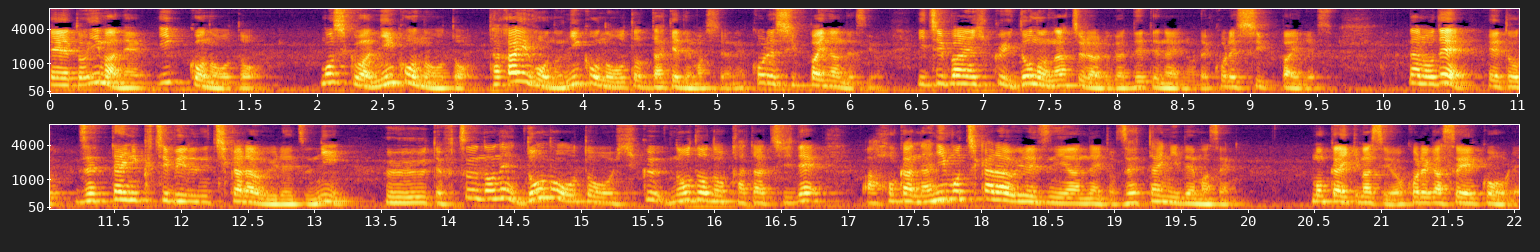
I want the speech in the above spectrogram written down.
えっ、ー、と、今ね、1個の音、もしくは2個の音、高い方の2個の音だけ出ましたよね。これ失敗なんですよ。一番低いどのナチュラルが出てないので、これ失敗です。なので、えーと、絶対に唇に力を入れずにふーって普通のねどの音を弾く喉の形であ他何も力を入れずにやんないと絶対に出ません。もう一回いきますよ。これが成功例。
